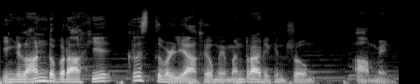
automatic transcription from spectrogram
எங்கள் ஆண்டவராகிய கிறிஸ்து வழியாக உம்மை மன்றாடுகின்றோம். ஆமேன்.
